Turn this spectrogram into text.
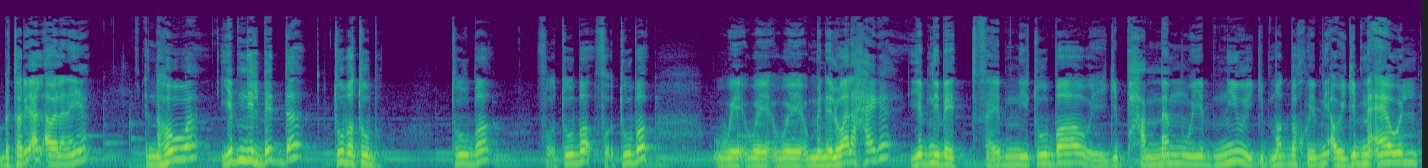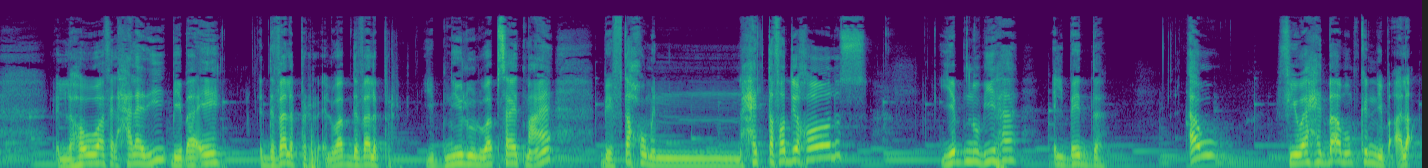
بالطريقة الأولانية إن هو يبني البيت ده طوبة طوبة. طوبة فوق طوبة فوق طوبة ومن الولا حاجة يبني بيت. فيبني طوبة ويجيب حمام ويبني ويجيب مطبخ ويبني أو يجيب مقاول. اللي هو في الحالة دي بيبقى إيه؟ ال developer ال web developer يبني له ال website معاه بيفتحوا من حتة فاضية خالص يبنوا بيها البيت ده. أو في واحد بقى ممكن يبقى لأ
